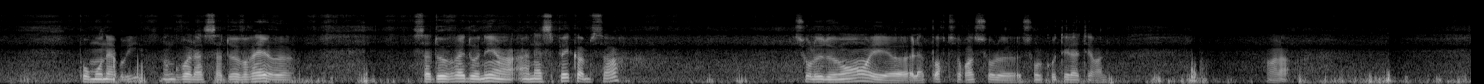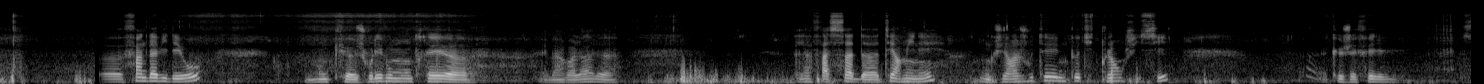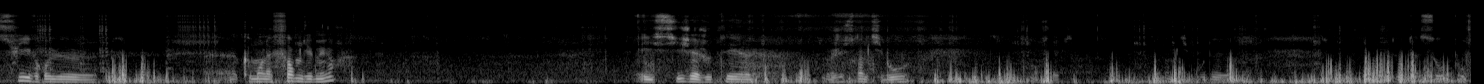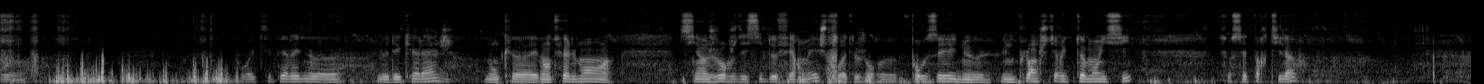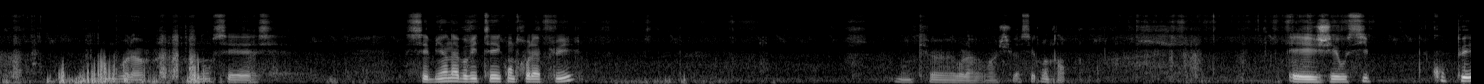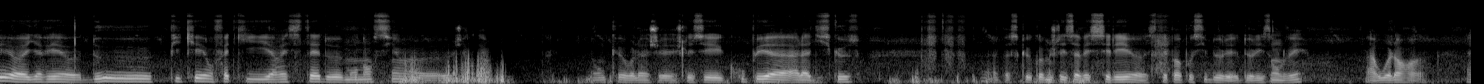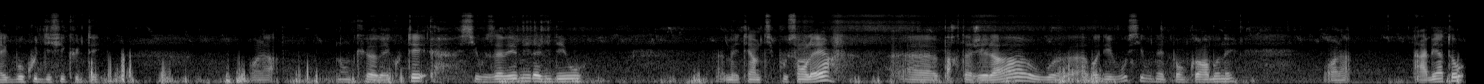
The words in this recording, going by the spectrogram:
pour mon abri. Donc voilà, ça devrait, euh, ça devrait donner un, aspect comme ça sur le devant et la porte sera sur le, sur le côté latéral. Voilà. fin de la vidéo. Donc je voulais vous montrer et ben voilà la façade terminée donc j'ai rajouté une petite planche ici que j'ai fait suivre le euh, comment la forme du mur et ici j'ai ajouté euh, juste un petit bout en fait un petit bout de, tasseau pour, euh, pour récupérer le, décalage donc euh, éventuellement, si un jour je décide de fermer, je pourrais toujours euh, poser une, planche directement ici, sur cette partie-là. Voilà, c'est bien abrité contre la pluie. Donc voilà, je suis assez content. Et j'ai aussi coupé, il y avait deux piquets en fait qui restaient de mon ancien jardin donc euh, voilà, je, les ai coupés à, la disqueuse euh, parce que comme je les avais scellés, euh, c'était pas possible de les, enlever. Ah, ou alors avec beaucoup de difficultés. Voilà. Donc bah, écoutez, si vous avez aimé la vidéo, mettez un petit pouce en l'air, partagez-la ou abonnez-vous si vous n'êtes pas encore abonné. Voilà. À bientôt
